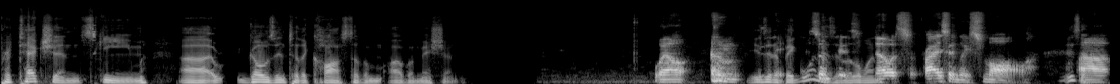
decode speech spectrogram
protection scheme uh, goes into the cost of a, of a mission? Well, is it a big one? So is it a little one? No, it's surprisingly small. is it?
